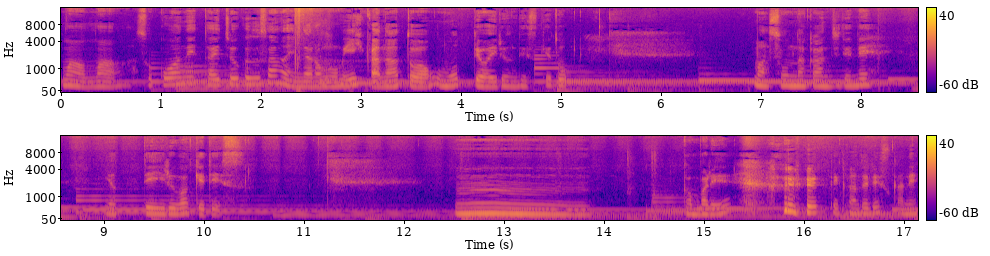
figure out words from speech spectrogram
まあまあそこはね体調崩さないならもういいかなとは思ってはいるんですけど。まあそんな感じでね。やっているわけです。うーん。頑張れ。って感じですかね。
